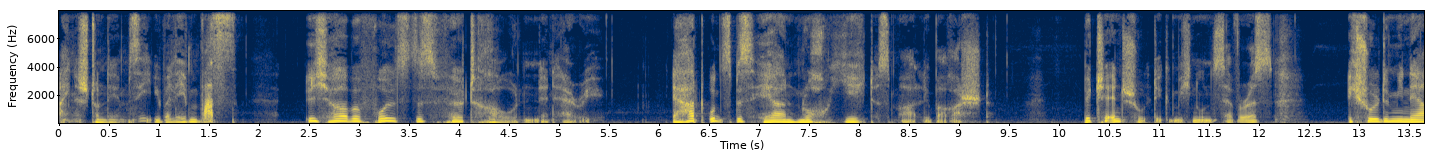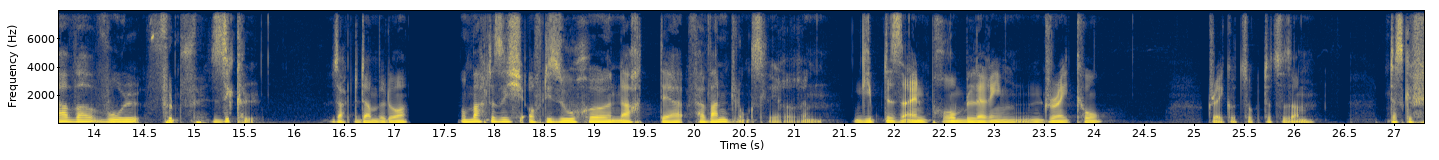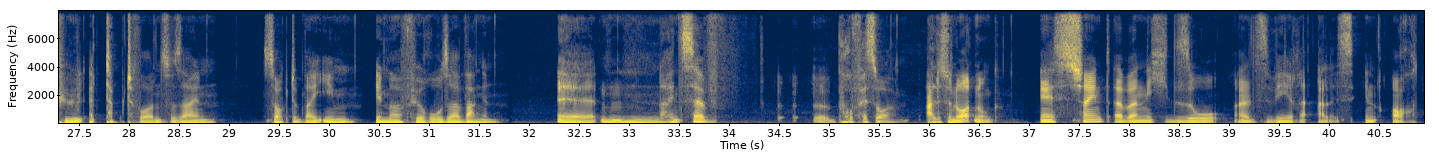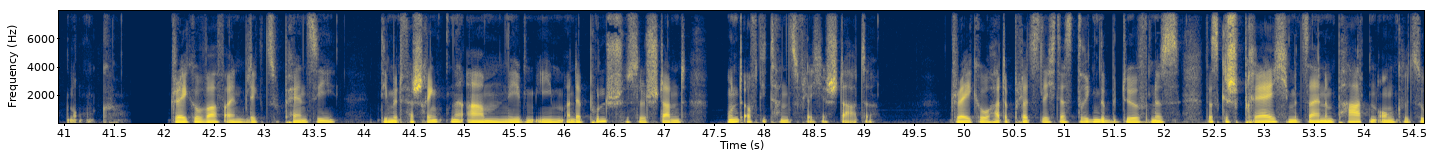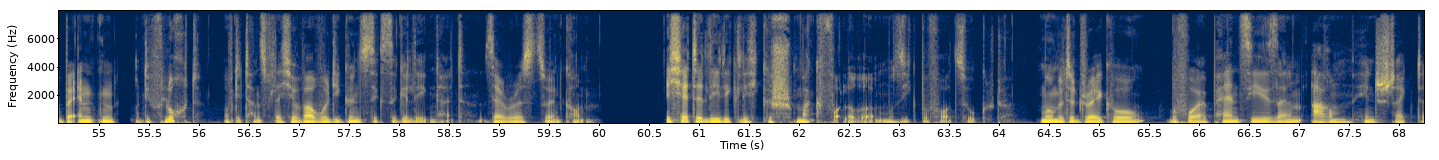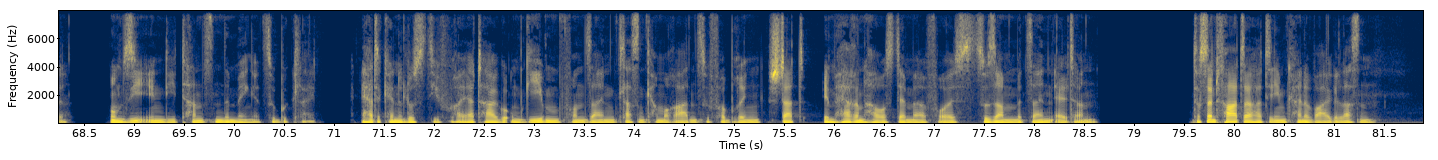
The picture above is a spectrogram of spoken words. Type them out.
Eine Stunde im See überleben? Was? Ich habe vollstes Vertrauen in Harry. Er hat uns bisher noch jedes Mal überrascht. Bitte entschuldige mich nun, Severus. Ich schulde Minerva wohl fünf Sickel, sagte Dumbledore und machte sich auf die Suche nach der Verwandlungslehrerin. Gibt es ein Problem, Draco? Draco zuckte zusammen. Das Gefühl, ertappt worden zu sein, sorgte bei ihm immer für rosa Wangen. Äh, nein, Sir, äh, Professor, alles in Ordnung. Es scheint aber nicht so, als wäre alles in Ordnung. Draco warf einen Blick zu Pansy, die mit verschränkten Armen neben ihm an der Punschschüssel stand und auf die Tanzfläche starrte. Draco hatte plötzlich das dringende Bedürfnis, das Gespräch mit seinem Patenonkel zu beenden, und die Flucht auf die Tanzfläche war wohl die günstigste Gelegenheit, Severus zu entkommen. Ich hätte lediglich geschmackvollere Musik bevorzugt, murmelte Draco, bevor er Pansy seinem Arm hinstreckte, um sie in die tanzende Menge zu begleiten. Er hatte keine Lust, die Feiertage umgeben von seinen Klassenkameraden zu verbringen, statt im Herrenhaus der Malfoys zusammen mit seinen Eltern. Doch sein Vater hatte ihm keine Wahl gelassen.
